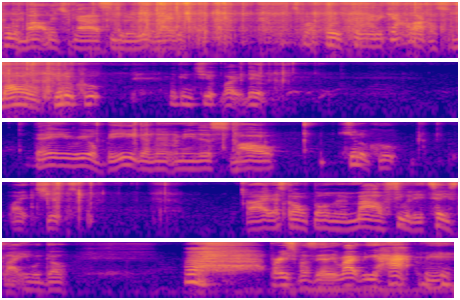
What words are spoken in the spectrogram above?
pull them out, let you guys see what they look like. It's my first time. They kind of like a small cook looking chip like that. They ain't real big on that. I mean, just small cook like chips. All right, let's go throw them in my mouth, see what they taste like. Here we go. Brace myself. It might be hot, man.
